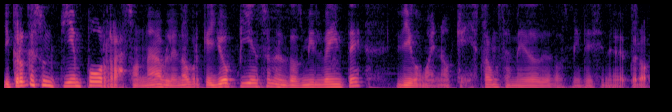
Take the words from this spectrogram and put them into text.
Y creo que es un tiempo razonable, ¿no? Porque yo pienso en el 2020 y digo, bueno, ok, estamos a mediados de 2019, pero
